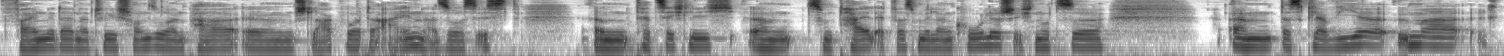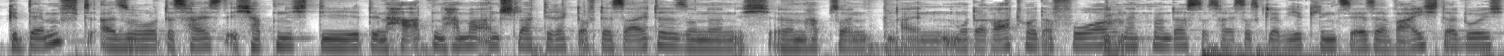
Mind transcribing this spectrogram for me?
fallen mir da natürlich schon so ein paar ähm, Schlagworte ein. Also es ist ähm, tatsächlich ähm, zum Teil etwas melancholisch. Ich nutze ähm, das Klavier immer gedämpft. Also das heißt, ich habe nicht die, den harten Hammeranschlag direkt auf der Seite, sondern ich ähm, habe so einen, einen Moderator davor, mhm. nennt man das. Das heißt, das Klavier klingt sehr, sehr weich dadurch.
